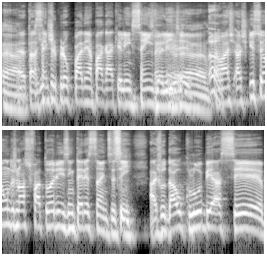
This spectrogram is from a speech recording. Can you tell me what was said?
É, é. É, tá A sempre gente- preocupado em apagar aquele incêndio Sim, ali. de- é. Então, acho, acho que isso é um dos nossos fatores interessantes, assim. Ajudar o clube a ser...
